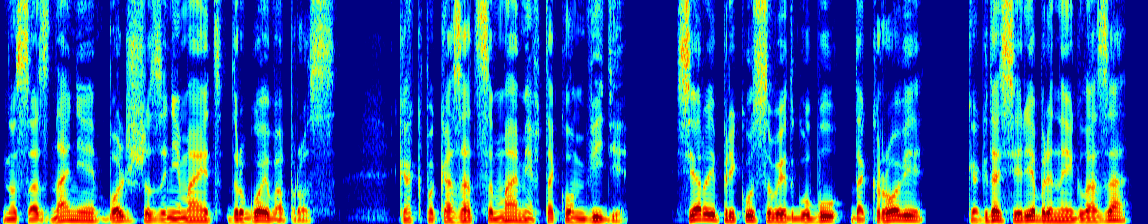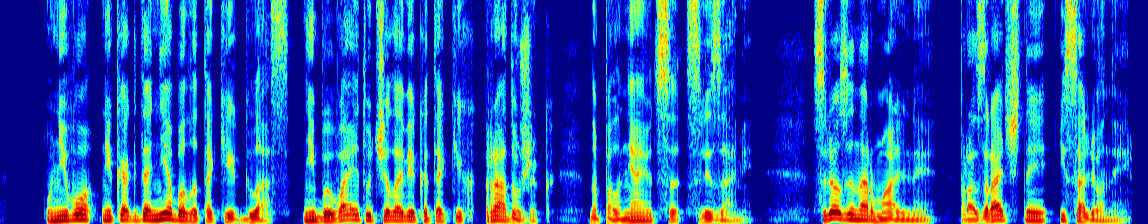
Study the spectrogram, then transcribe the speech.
Но сознание больше занимает другой вопрос. Как показаться маме в таком виде? Серый прикусывает губу до крови когда серебряные глаза... У него никогда не было таких глаз, не бывает у человека таких радужек, наполняются слезами. Слезы нормальные, прозрачные и соленые.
